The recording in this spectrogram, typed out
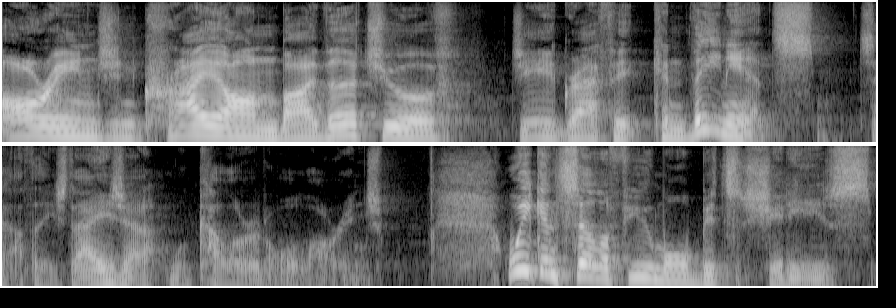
orange in crayon by virtue of geographic convenience. Southeast Asia will colour it all orange. We can sell a few more bits of shitties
